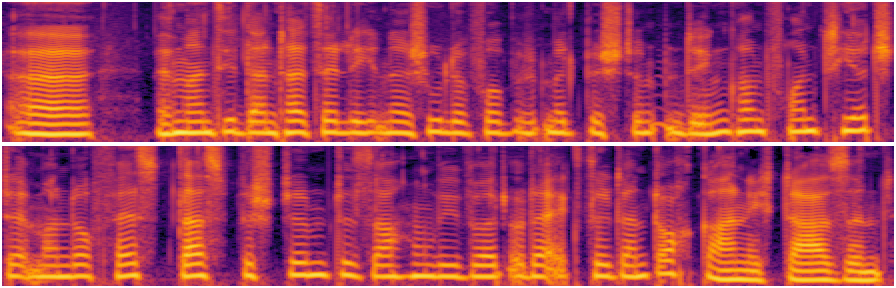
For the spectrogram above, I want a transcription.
äh, wenn man sie dann tatsächlich in der Schule vor, mit bestimmten Dingen konfrontiert, stellt man doch fest, dass bestimmte Sachen wie Word oder Excel dann doch gar nicht da sind.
